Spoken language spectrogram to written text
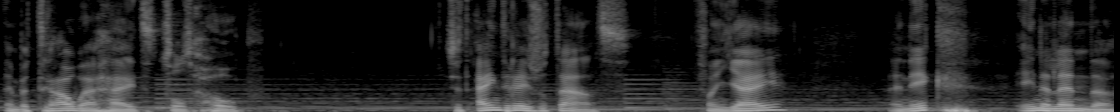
En betrouwbaarheid tot hoop. Het is het eindresultaat van jij en ik in ellende.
